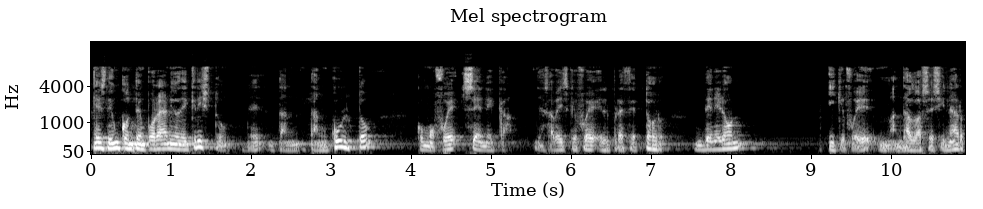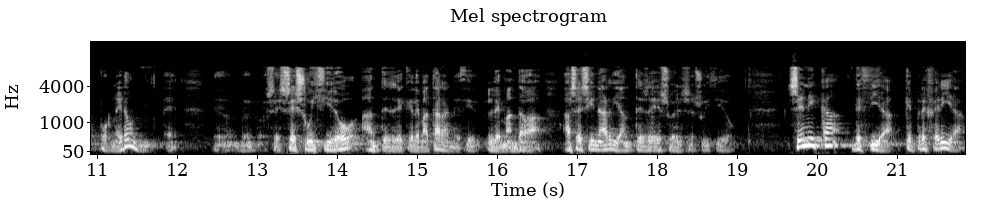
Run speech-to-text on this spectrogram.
es de un contemporáneo de Cristo, eh, tan, tan culto como fue Séneca. Ya sabéis que fue el preceptor de Nerón y que fue mandado a asesinar por Nerón. Eh. Eh, se, se, suicidó antes de que le mataran, es decir, le mandaba asesinar y antes de eso él se suicidó. Séneca decía que prefería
